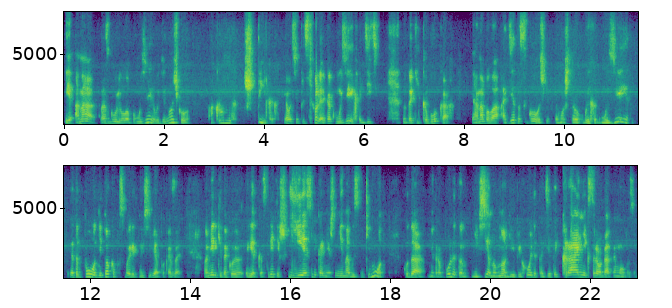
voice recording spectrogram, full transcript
И она разгуливала по музею в одиночку в огромных шпильках. Я вот себе представляю, как в музее ходить на таких каблуках. И она была одета с иголочки, потому что выход в музей – это повод не только посмотреть на себя, показать. В Америке такое редко встретишь, если, конечно, не на выставке мод, куда Метрополитен, не все, но многие приходят одеты крайне экстравагантным образом.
